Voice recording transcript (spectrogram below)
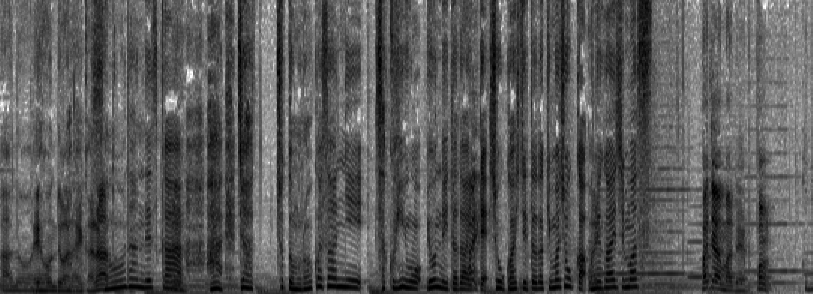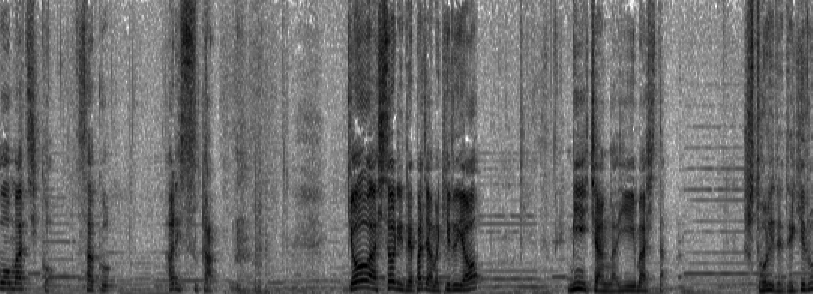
あの絵本ではないかなとそうなんですか、ねはい。じゃあちょっと諸岡さんに作品を読んでいただいて、はい。紹介していただきましょうか、はい。お願いします。パジャマでポン久保町子作アリスカン今日は一人でパジャマ着るよ。みーちゃんが言いました一人でできる？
